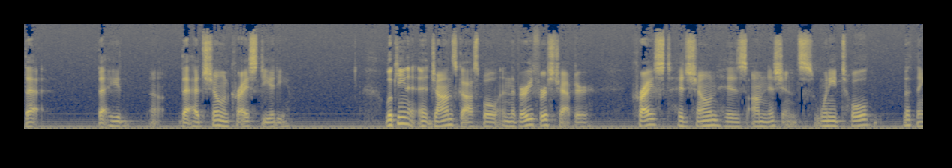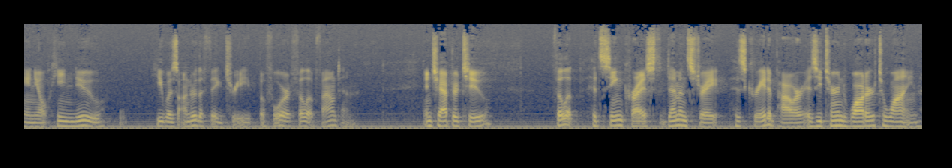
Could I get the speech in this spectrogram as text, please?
that, that, he, uh, that had shown Christ's deity. Looking at John's Gospel in the very first chapter, Christ had shown his omniscience when he told Nathanael he knew he was under the fig tree before Philip found him. In chapter 2, Philip had seen Christ demonstrate his creative power as he turned water to wine.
